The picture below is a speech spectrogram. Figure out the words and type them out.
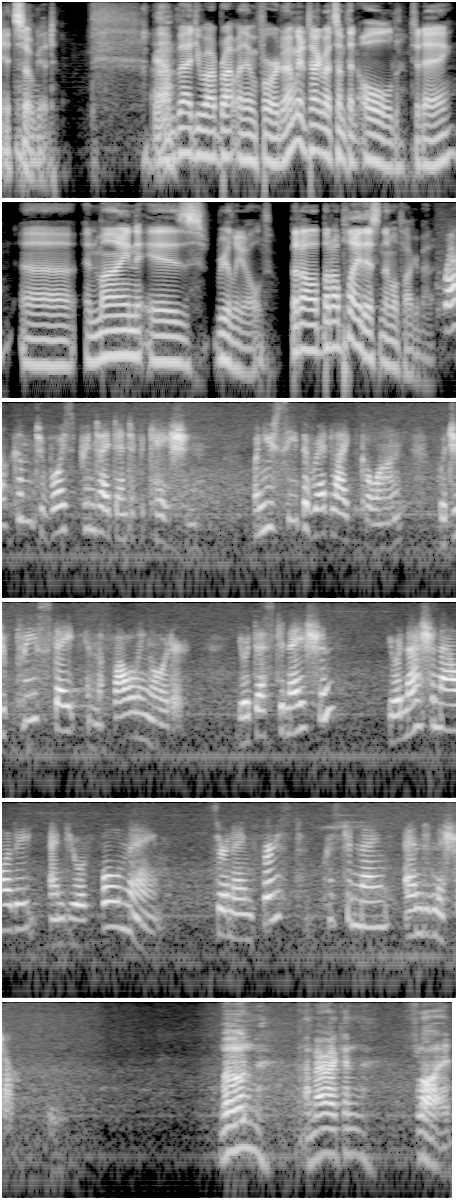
It's Mm-hmm. so good. Uh, I'm glad you all brought them forward. I'm going to talk about something old today, uh, and mine is really old. But I'll but I'll play this and then we'll talk about it. Welcome to voice print identification. When you see the red light go on, would you please state in the following order your destination, your nationality, and your full name? Surname first, Christian name, and initial. Moon, American, Floyd,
